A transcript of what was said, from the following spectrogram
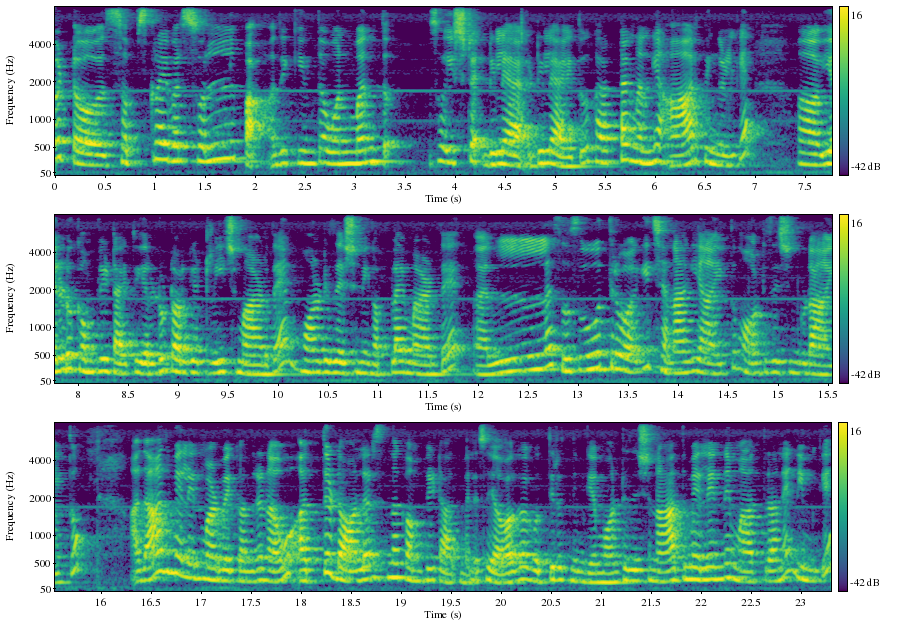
ಬಟ್ ಸಬ್ಸ್ಕ್ರೈಬರ್ ಸ್ವಲ್ಪ ಅದಕ್ಕಿಂತ ಒನ್ ಮಂತ್ ಸೊ ಇಷ್ಟೇ ಡಿಲೇ ಡಿಲೇ ಆಯಿತು. ಕರೆಕ್ಟಾಗಿ ನನಗೆ ಆರು ತಿಂಗಳಿಗೆ ಎರಡು ಕಂಪ್ಲೀಟ್ ಆಯಿತು, ಎರಡು ಟಾರ್ಗೆಟ್ ರೀಚ್ ಮಾಡಿದೆ ಮಾನಿಟೈಸೇಷನಿಗೆ ಅಪ್ಲೈ ಮಾಡಿದೆ, ಎಲ್ಲ ಸುಸೂತ್ರವಾಗಿ ಚೆನ್ನಾಗಿ ಆಯಿತು ಮಾನಿಟೈಸೇಷನ್ ಕೂಡ ಆಯಿತು. ಅದಾದಮೇಲೆ ಏನು ಮಾಡಬೇಕಂದ್ರೆ ನಾವು ಹತ್ತು ಡಾಲರ್ಸ್ನ ಕಂಪ್ಲೀಟ್ ಆದಮೇಲೆ ಸೊ ಯಾವಾಗ ಗೊತ್ತಿರುತ್ತೆ ನಿಮಗೆ ಮಾನಿಟೈಸೇಷನ್ ಆದಮೇಲೆ ಮಾತ್ರ ನಿಮಗೆ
